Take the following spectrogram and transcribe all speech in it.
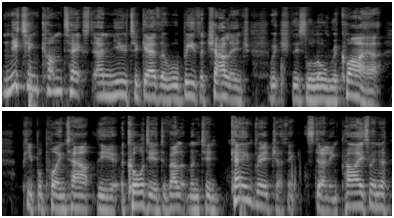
knitting context and new together will be the challenge which this will all require people point out the Accordia development in Cambridge, I think Stirling Prize winner,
